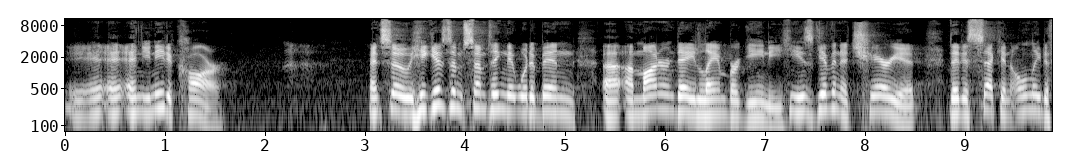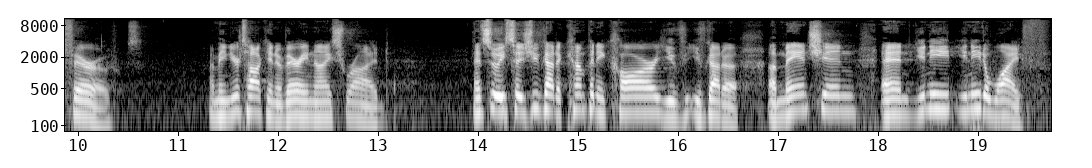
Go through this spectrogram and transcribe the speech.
and you need a car. And so he gives them something that would have been uh, a modern day Lamborghini. He is given a chariot that is second only to Pharaoh's. I mean, you're talking a very nice ride. And so he says, You've got a company car, you've, you've got a, a mansion, and you need, you need a wife.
